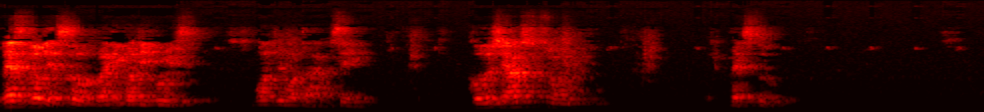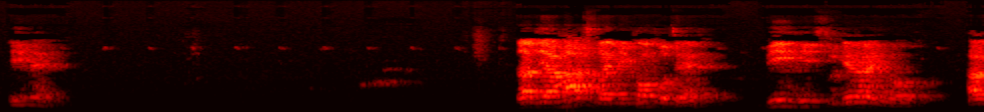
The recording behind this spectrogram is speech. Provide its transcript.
Let's go there. So, for anybody who is wondering what I'm saying, Colossians 2, verse 2. Amen. That their hearts might be comforted, being knit together in love, and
